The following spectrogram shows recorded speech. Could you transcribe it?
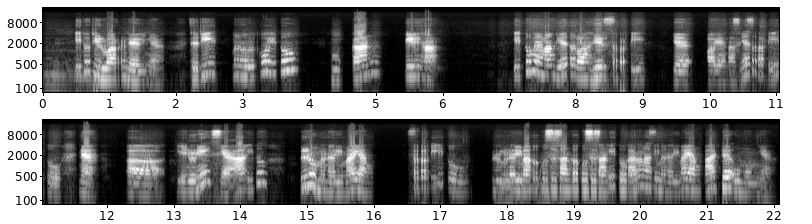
Hmm. itu di luar kendalinya. Jadi menurutku itu bukan pilihan. Itu memang dia terlahir seperti ya orientasinya seperti itu. Nah eh, di Indonesia itu belum menerima yang seperti itu, belum menerima kekhususan-kekhususan itu karena masih menerima yang pada umumnya.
